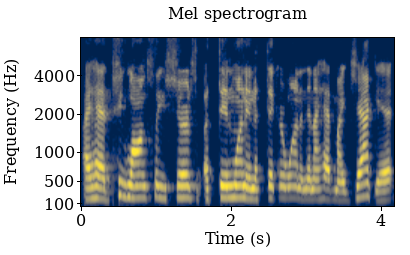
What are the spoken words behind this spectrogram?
I had two long sleeve shirts, a thin one and a thicker one. And then I had my jacket.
